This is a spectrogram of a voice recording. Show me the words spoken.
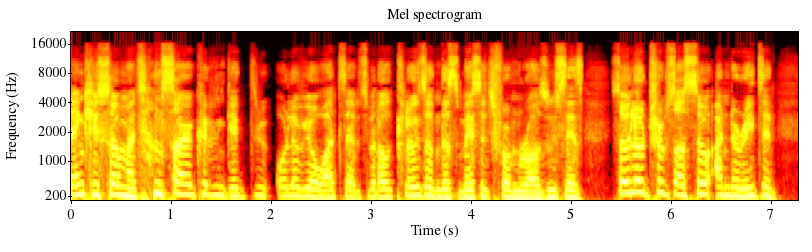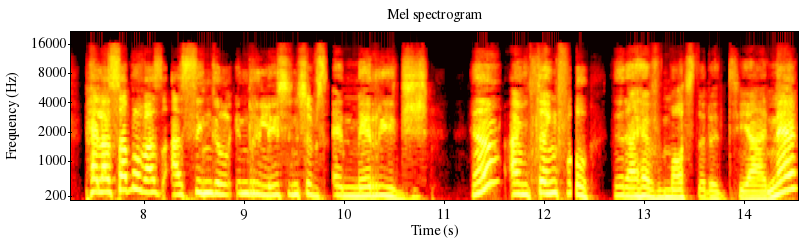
Thank you so much. I'm sorry I couldn't get through all of your WhatsApps, but I'll close on this message from Roz who says solo trips are so underrated. Pella, some of us are single in relationships and marriage. Huh? I'm thankful that I have mastered it. Yeah, ne?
